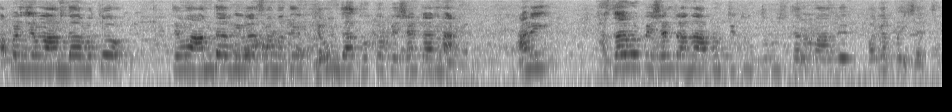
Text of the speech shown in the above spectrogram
आपण जेव्हा आमदार होतो तेव्हा आमदार निवासामध्ये घेऊन जात होतो पेशंटांना. आणि हजारो पेशंटांना आपण तिथून दुरुस्त करून आणले. बघा पैशाचे.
